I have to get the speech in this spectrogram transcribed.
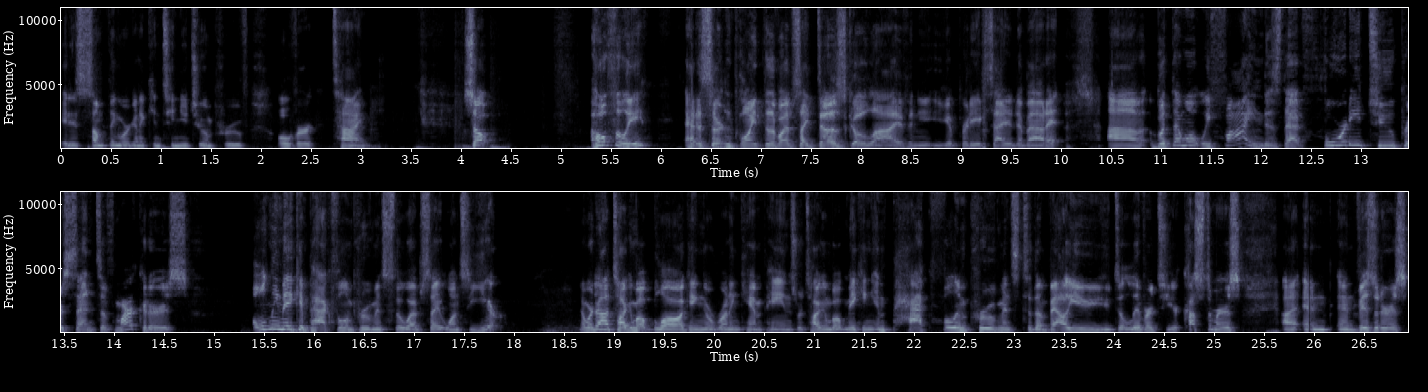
It is something we're going to continue to improve over time. So, hopefully, at a certain point, the website does go live and you, you get pretty excited about it. Um, but then what we find is that 42% of marketers only make impactful improvements to the website once a year. Now, we're not talking about blogging or running campaigns. We're talking about making impactful improvements to the value you deliver to your customers uh, and, and visitors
